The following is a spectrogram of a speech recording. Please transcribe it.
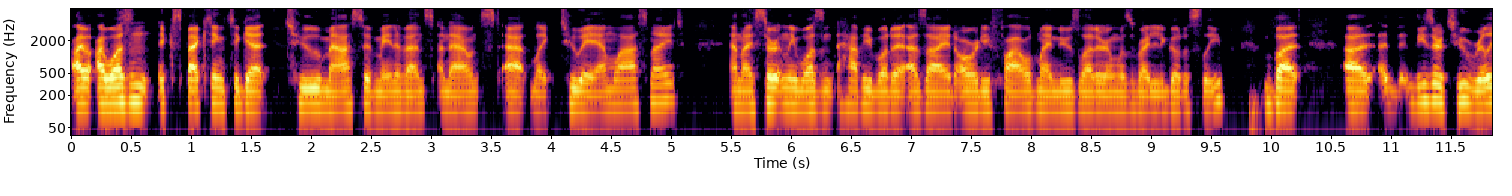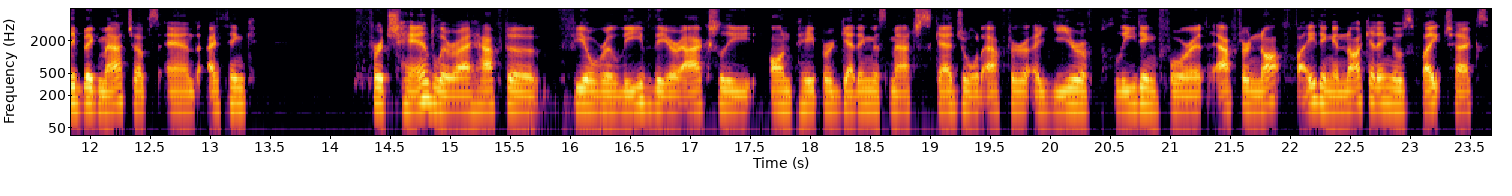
I, I wasn't expecting to get two massive main events announced at like 2 a.m. last night and I certainly wasn't happy about it as I had already filed my newsletter and was ready to go to sleep. But uh, th- these are two really big matchups, and I think for Chandler, I have to feel relieved that you're actually on paper getting this match scheduled after a year of pleading for it, after not fighting and not getting those fight checks,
